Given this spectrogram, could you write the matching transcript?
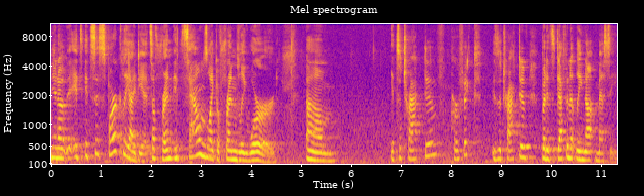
You know, it's, it's a sparkly idea. It's a friend, it sounds like a friendly word. Um, it's attractive, perfect is attractive, but it's definitely not messy.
